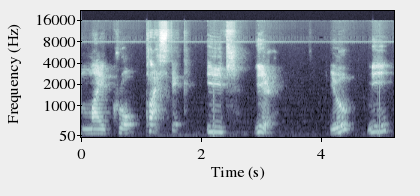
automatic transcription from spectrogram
microplastic each year. You, me,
